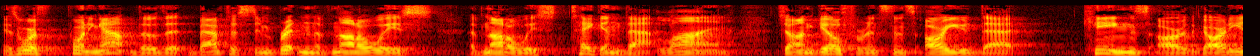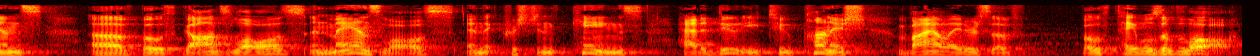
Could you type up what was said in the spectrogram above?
It's worth pointing out, though, that Baptists in Britain have not always have not always taken that line. John Gill, for instance, argued that kings are the guardians of both God's laws and man's laws, and that Christian kings had a duty to punish violators of both tables of the law.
